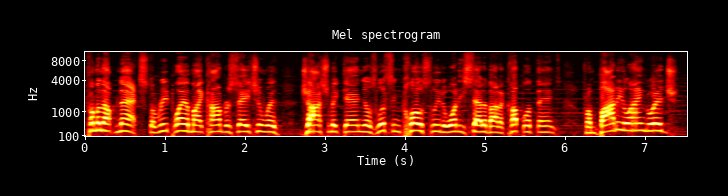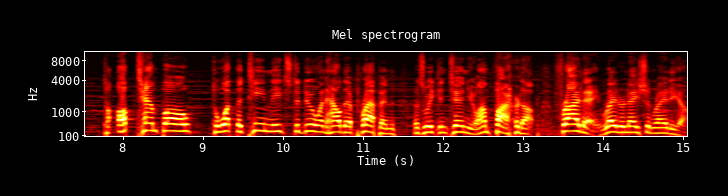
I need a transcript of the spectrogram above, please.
Coming up next, a replay of my conversation with Josh McDaniels. Listen closely to what he said about a couple of things from body language to up tempo to what the team needs to do and how they're prepping as we continue. I'm fired up. Friday, Raider Nation Radio.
